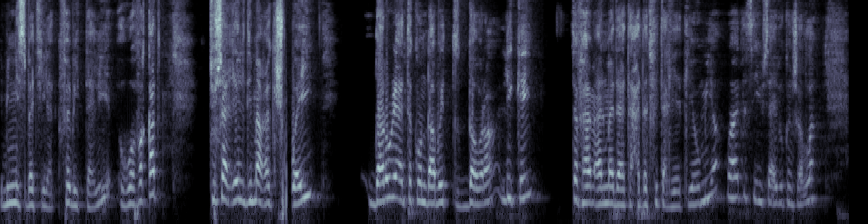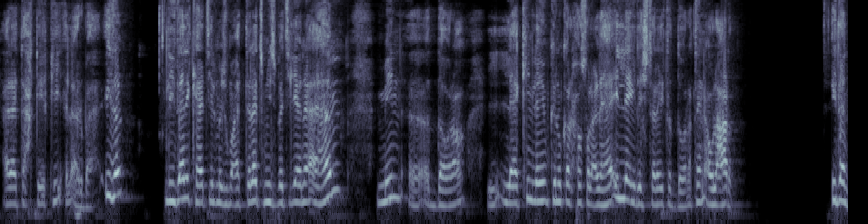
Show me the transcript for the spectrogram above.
بالنسبة لك فبالتالي هو فقط تشغل دماغك شوي ضروري أن تكون ضابط الدورة لكي تفهم عن ماذا يتحدث في التحليلات اليومية وهذا سيساعدك إن شاء الله على تحقيق الأرباح. إذا لذلك هذه المجموعة الثلاث بالنسبة لي أنا أهم من آه، الدورة لكن لا يمكنك الحصول عليها إلا إذا اشتريت الدورتين أو العرض. إذا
